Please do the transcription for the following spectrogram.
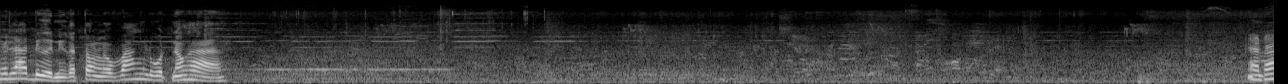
เวลาเดินนี่ก็ต้องระวังรถเนาะค่ะอะถ้า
